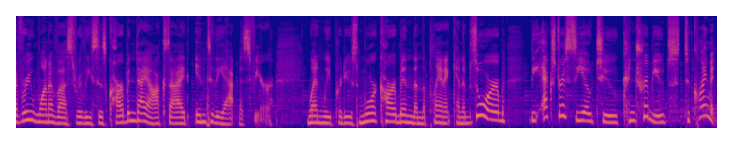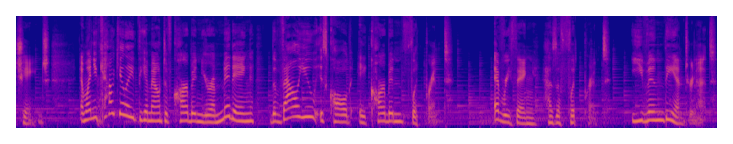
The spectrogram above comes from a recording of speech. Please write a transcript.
every one of us releases carbon dioxide into the atmosphere. When we produce more carbon than the planet can absorb, the extra CO2 contributes to climate change. And when you calculate the amount of carbon you're emitting, the value is called a carbon footprint. Everything has a footprint, even the internet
